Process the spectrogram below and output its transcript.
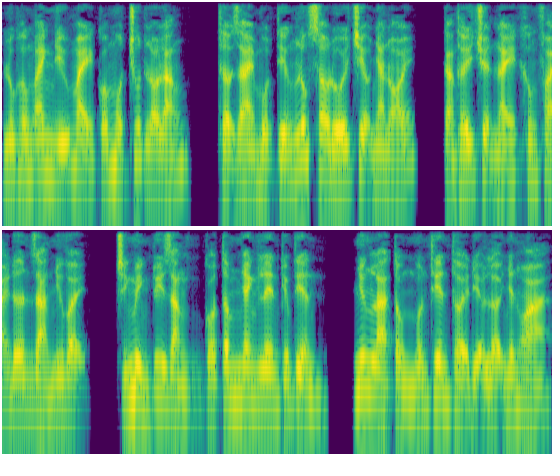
Lục Hồng Anh nhíu mày có một chút lo lắng, thở dài một tiếng lúc sau đối Triệu Nha nói, cảm thấy chuyện này không phải đơn giản như vậy, chính mình tuy rằng có tâm nhanh lên kiếm tiền, nhưng là tổng muốn thiên thời địa lợi nhân hòa,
